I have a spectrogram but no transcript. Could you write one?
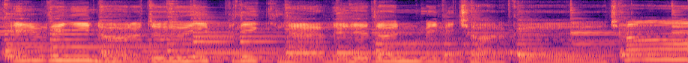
Evrenin ördüğü ipliklerle dönmeli çarkı Çarkı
